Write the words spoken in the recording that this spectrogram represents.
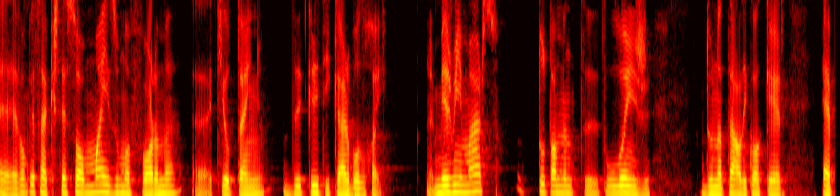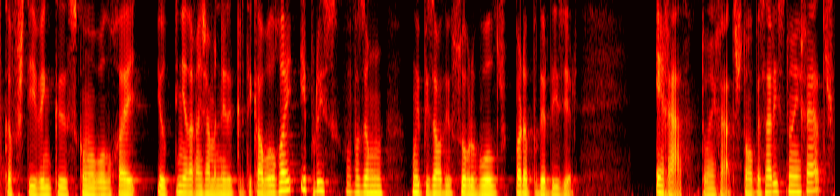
Uh, vão pensar que isto é só mais uma forma uh, que eu tenho de criticar Bolo Rei. Mesmo em março, totalmente longe do Natal e qualquer época festiva em que se coma Bolo Rei, eu tinha de arranjar maneira de criticar o Bolo Rei e por isso vou fazer um, um episódio sobre bolos para poder dizer errado, estão errados. Estão a pensar isso, estão errados,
